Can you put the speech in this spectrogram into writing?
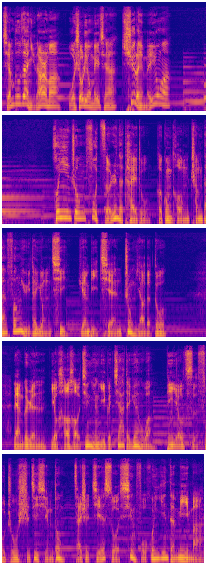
钱不都在你那儿吗？我手里又没钱，去了也没用啊。”婚姻中负责任的态度和共同承担风雨的勇气，远比钱重要的多。两个人有好好经营一个家的愿望，并由此付诸实际行动，才是解锁幸福婚姻的密码。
